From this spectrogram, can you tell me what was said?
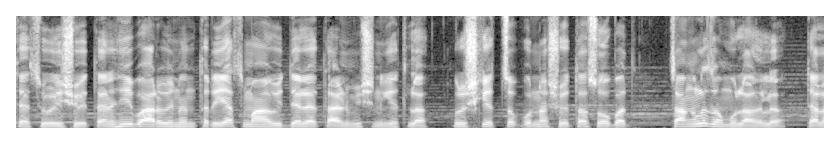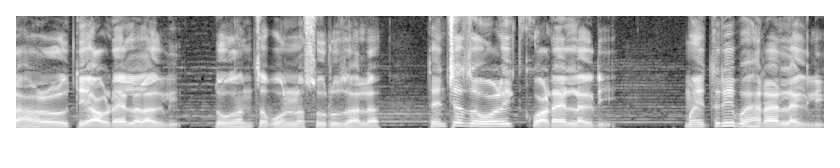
त्याचवेळी श्वेतानेही बारावीनंतर याच महाविद्यालयात ॲडमिशन घेतलं. ऋषिकेशचं पुन्हा श्वेतासोबत चांगलं जमू लागलं. त्याला हळूहळू ती आवडायला लागली. दोघांचं बोलणं सुरू झालं. त्यांच्या जवळीक वाढायला लागली. मैत्री बहरायला लागली.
